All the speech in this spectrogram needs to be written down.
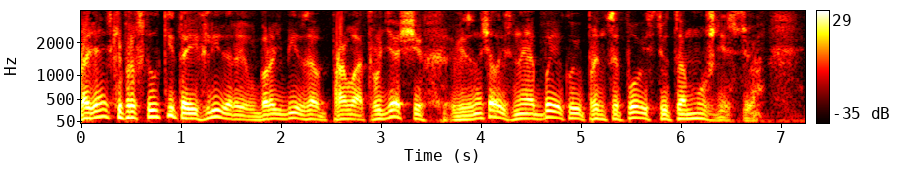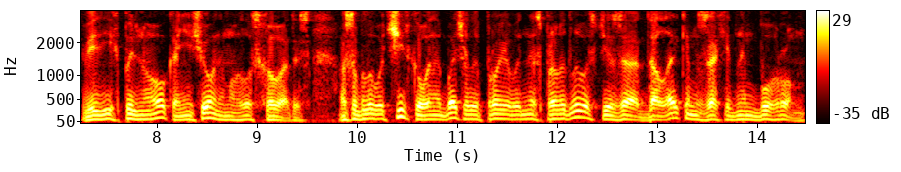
Радянські профспілки та їх лідери в боротьбі за права трудящих відзначались неабиякою принциповістю та мужністю. Від їх пильного ока нічого не могло сховатись. Особливо чітко вони бачили прояви несправедливості за далеким західним бугром.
